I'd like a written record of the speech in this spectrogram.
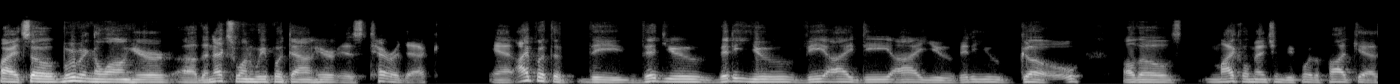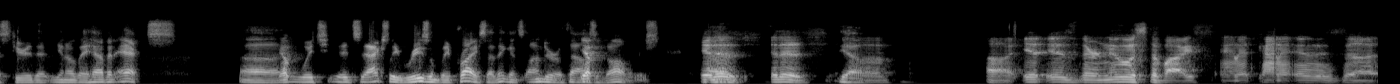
All right. So moving along here, uh, the next one we put down here is Teradek. And I put the the Vidiu Vidiu V I D I U Vidiu Go, although Michael mentioned before the podcast here that you know they have an X, uh, yep. which it's actually reasonably priced. I think it's under a thousand dollars. It uh, is. It is. Yeah. Uh, uh, it is their newest device, and it kind of is uh,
